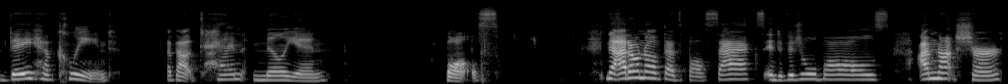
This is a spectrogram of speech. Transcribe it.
they have cleaned about 10 million balls. Now, I don't know if that's ball sacks, individual balls. I'm not sure.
